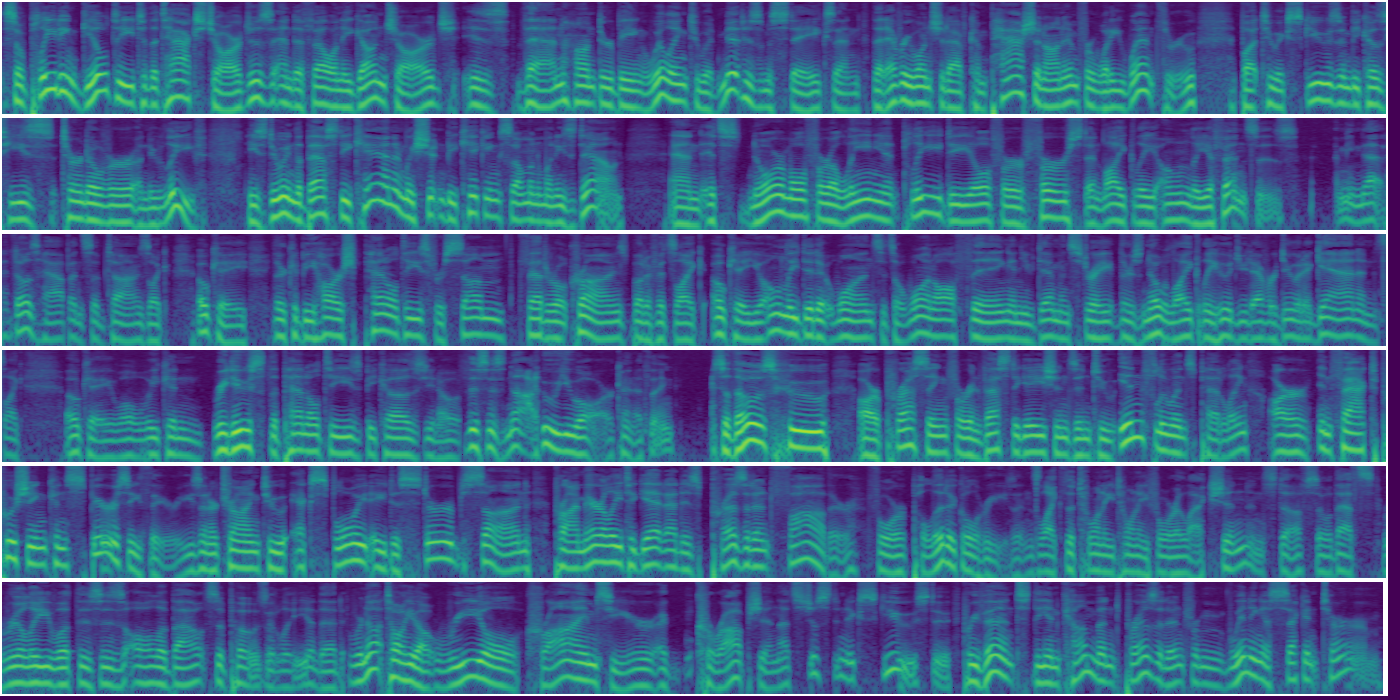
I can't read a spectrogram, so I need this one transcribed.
So, pleading guilty to the tax charges and a felony gun charge is then Hunter being willing to admit his mistakes and that everyone should have compassion on him for what he went through, but to excuse him because he's turned over a new leaf. He's doing the best he can, and we shouldn't be kicking someone when he's down. And it's normal for a lenient plea deal for first and likely only offenses. I mean, that does happen sometimes. Like, okay, there could be harsh penalties for some federal crimes, but if it's like, okay, you only did it once, it's a one off thing, and you demonstrate there's no likelihood you'd ever do it again, and it's like, okay, well, we can reduce the penalties because, you know, this is not who you are, kind of thing. So, those who are pressing for investigations into influence peddling are, in fact, pushing conspiracy theories and are trying to exploit a disturbed son primarily to get at his president father for political reasons, like the 2024 election and stuff. So that's really what this is all about, supposedly. And that we're not talking about real crimes here, uh, corruption. That's just an excuse to prevent the incumbent president from winning a second term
